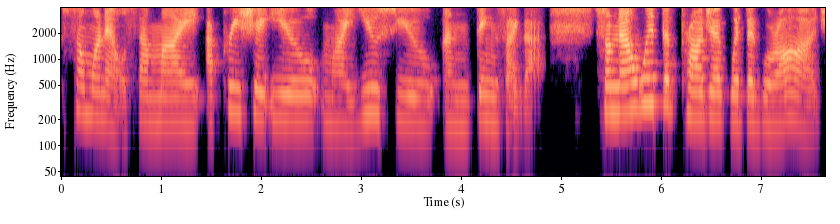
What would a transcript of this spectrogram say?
someone else that might appreciate you, might use you, and things like that. So now with the project with the garage,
